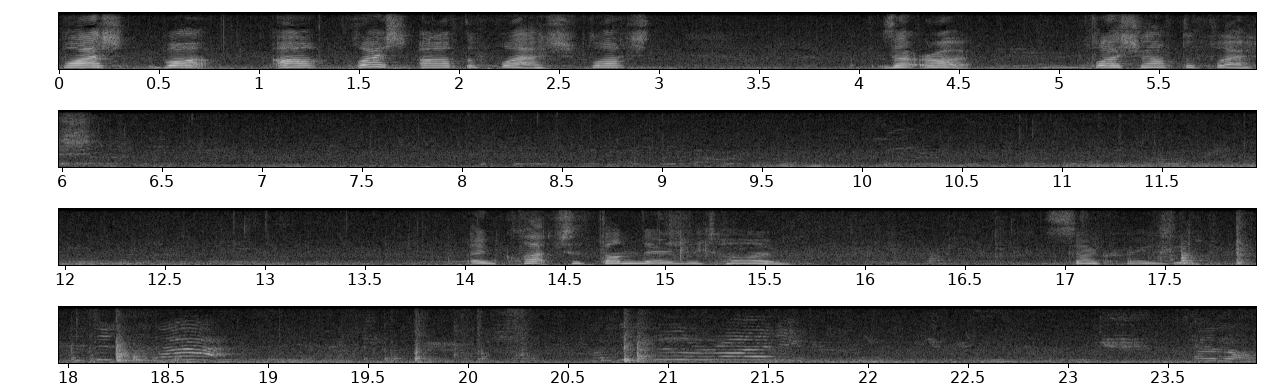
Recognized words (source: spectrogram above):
Flash, but, uh, flash after flash. Flash. Is that right? Flash after flash. And claps of thunder every time. It's So crazy. Writing. Turn off.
